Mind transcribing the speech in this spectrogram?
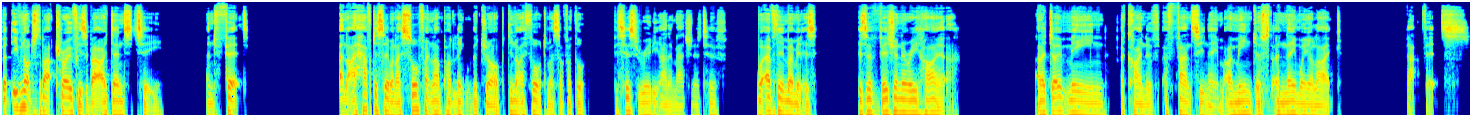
But even not just about trophies, about identity and fit. And I have to say, when I saw Frank Lampard linked with the job, you know, I thought to myself, I thought, this is really unimaginative. What Everton at the moment is, is a visionary hire. And I don't mean a kind of a fancy name. I mean just a name where you're like, that fits.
